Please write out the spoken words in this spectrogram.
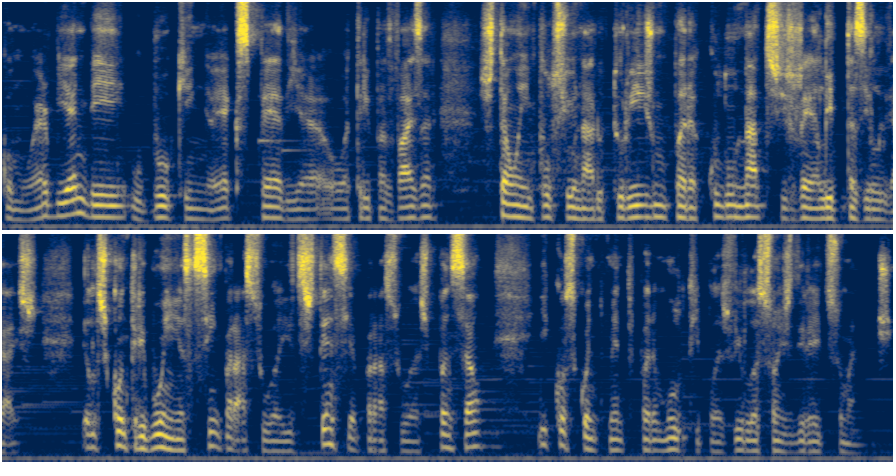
como o Airbnb, o Booking, a Expedia ou a TripAdvisor, estão a impulsionar o turismo para colonatos israelitas ilegais. Eles contribuem assim para a sua existência, para a sua expansão e, consequentemente, para múltiplas violações de direitos humanos.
